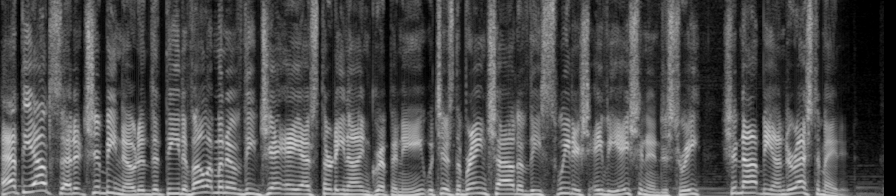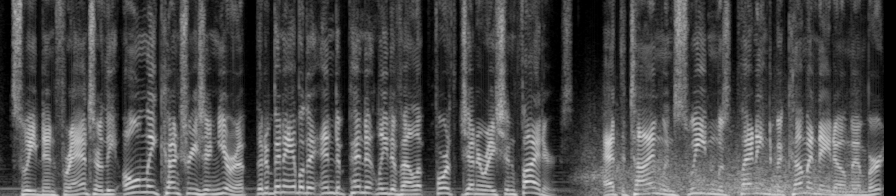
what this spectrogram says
At the outset, it should be noted that the development of the JAS 39 Gripen E, which is the brainchild of the Swedish aviation industry, should not be underestimated. Sweden and France are the only countries in Europe that have been able to independently develop fourth generation fighters. At the time when Sweden was planning to become a NATO member,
